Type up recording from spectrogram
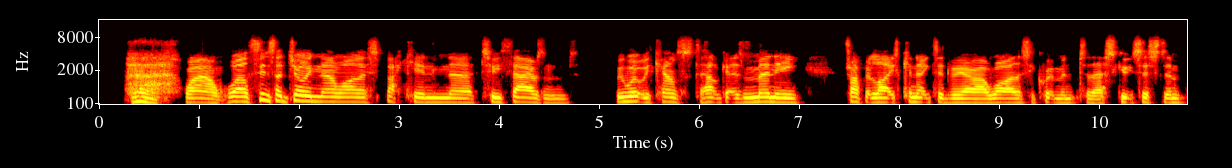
wow. Well, since I joined Now Wireless back in uh, 2000, we worked with councils to help get as many traffic lights connected via our wireless equipment to their Scoot system.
